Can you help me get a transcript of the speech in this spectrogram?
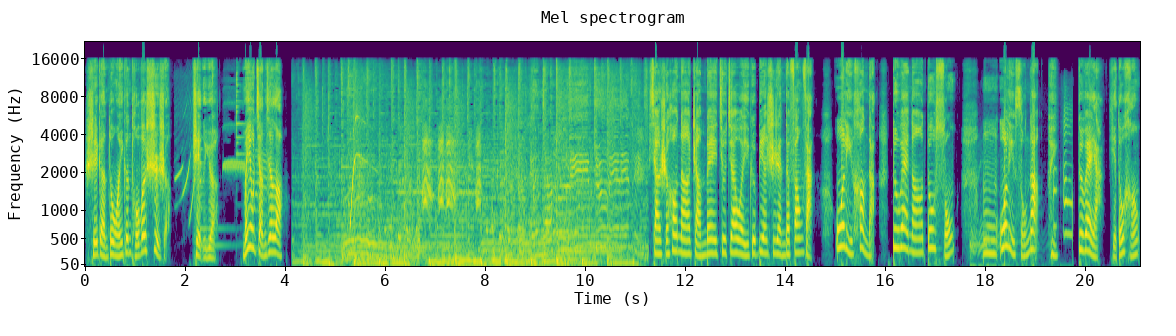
谁敢动我一根头发试试？这个月没有奖金了。小时候呢，长辈就教我一个辨识人的方法。窝里横的，对外呢都怂，嗯，窝里怂的，嘿，对外呀也都横。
